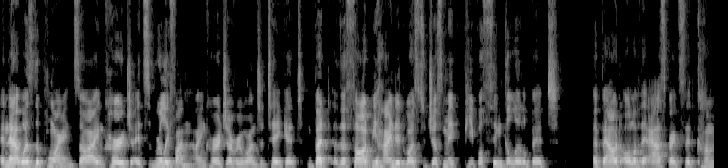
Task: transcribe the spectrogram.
and that was the point so i encourage it's really fun i encourage everyone to take it but the thought behind it was to just make people think a little bit about all of the aspects that come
